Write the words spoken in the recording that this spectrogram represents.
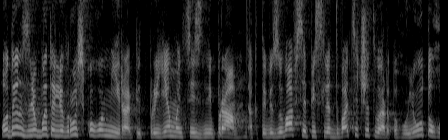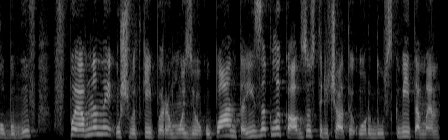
Один з любителів руського міра, підприємець із Дніпра, активізувався після 24 лютого, бо був впевнений у швидкій перемозі окупанта і закликав зустрічати орду з квітами.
